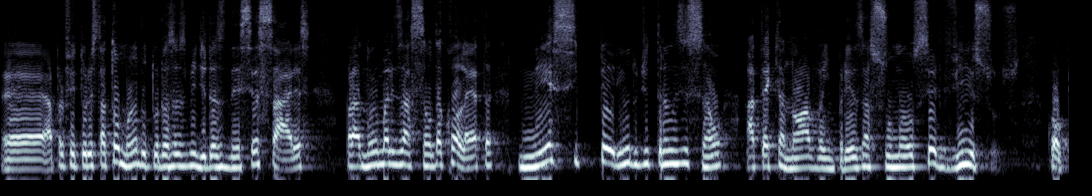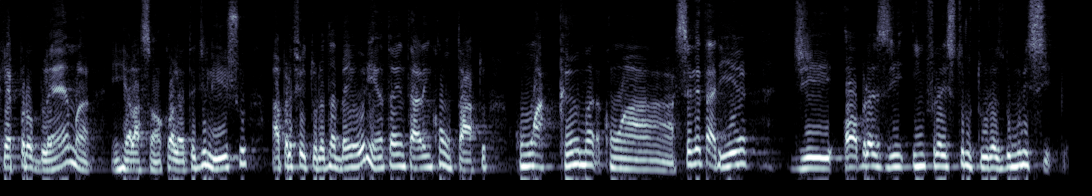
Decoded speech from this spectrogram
eh, a Prefeitura está tomando todas as medidas necessárias para a normalização da coleta nesse período de transição até que a nova empresa assuma os serviços qualquer problema em relação à coleta de lixo, a prefeitura também orienta a entrar em contato com a Câmara, com a Secretaria de Obras e Infraestruturas do município.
